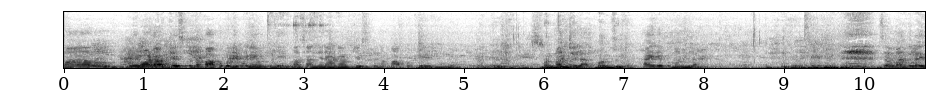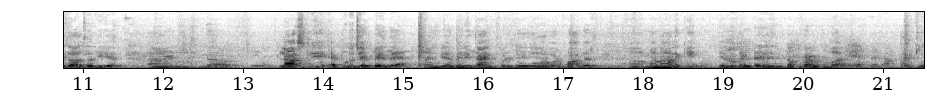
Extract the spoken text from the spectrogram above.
మా మేము అడాప్ట్ చేసుకున్న పాప కూడా ఇక్కడే ఉంది. మా సంజన అడాప్ట్ చేసుకున్న పాప పేరు మంజుల. మంజుల. హాయ్ చెప్పు Manjula. So Manjula is also here and lastly ఎప్పుడు చెప్పేదే and we are very thankful to our father మా నాన్నకి. ఎందుకంటే డాక్టర్ రవికుమార్ టు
